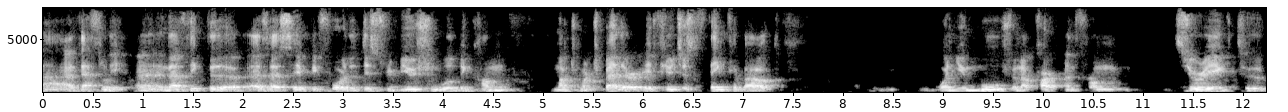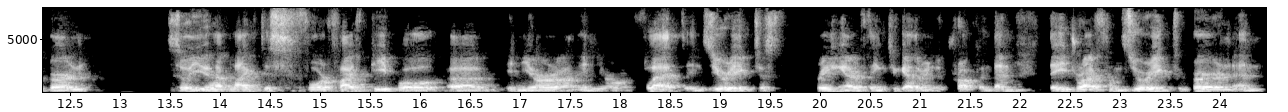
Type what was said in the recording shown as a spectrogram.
Uh, definitely, and I think the, as I said before, the distribution will become much much better if you just think about when you move an apartment from Zurich to Bern. So you have like this four or five people uh, in your uh, in your flat in Zurich, just bringing everything together in the truck, and then they drive from Zurich to Bern and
